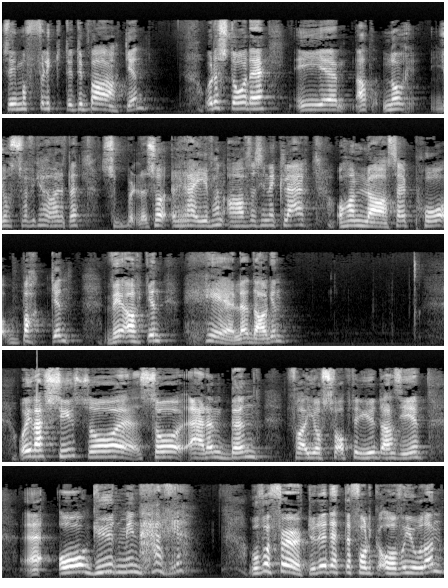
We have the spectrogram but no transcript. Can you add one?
så de må flykte tilbake igjen. Og det står det i, eh, at når Josva fikk høre dette, så, så reiv han av seg sine klær, og han la seg på bakken ved arken hele dagen. Og I vers 7 så, så er det en bønn fra Josfa opp til Gud der han sier eh, Å Gud, min Herre, Hvorfor førte du dette folket over Jordan?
